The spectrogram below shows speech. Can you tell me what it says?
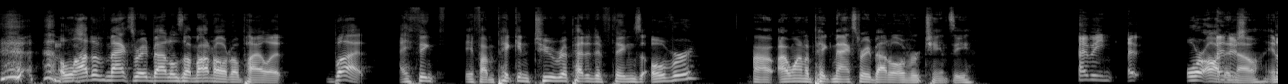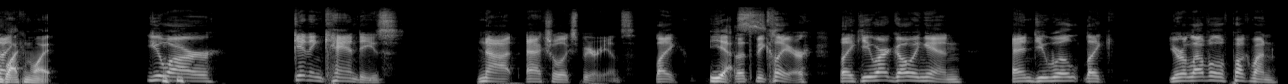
a lot of max raid battles I'm on autopilot, but I think if I'm picking two repetitive things over, uh, I want to pick max raid battle over Chansey I mean, uh, or Audino in like- black and white. you are getting candies, not actual experience. Like, Yes. let's be clear. Like, you are going in and you will, like, your level of Pokemon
